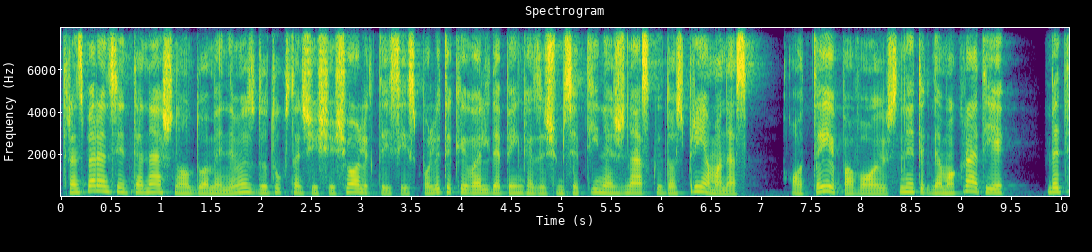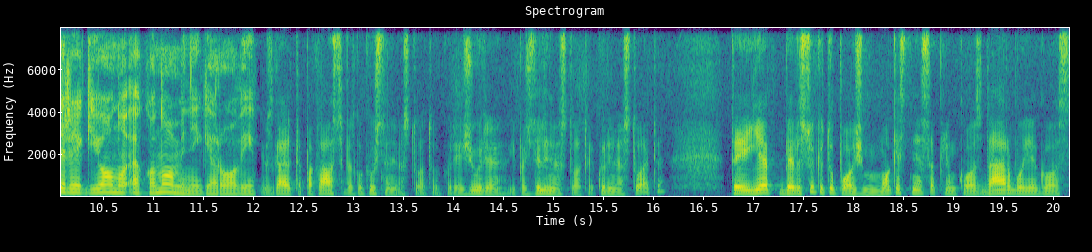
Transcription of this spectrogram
Transparency International duomenimis 2016-aisiais politikai valdė 57 žiniasklaidos priemonės, o tai pavojus ne tik demokratijai, bet ir regionų ekonominiai geroviai. Jūs galite paklausti bet kokių užsienio investuotojų, kurie žiūri, ypač dėl investuotojų, kur investuoti. Tai jie be visų kitų požymių - mokestinės aplinkos, darbo jėgos,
